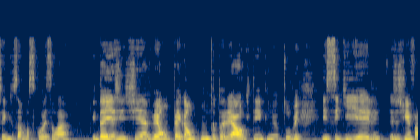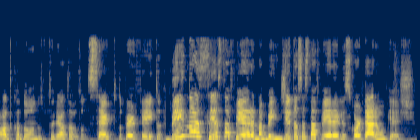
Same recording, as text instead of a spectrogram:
tem que usar umas coisas lá e daí a gente ia ver um, pegar um, um, tutorial que tem aqui no YouTube e seguir ele. Eu já tinha falado com a dona do tutorial, tava tudo certo, tudo perfeito. Bem na sexta-feira, na bendita sexta-feira, eles cortaram o cash.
